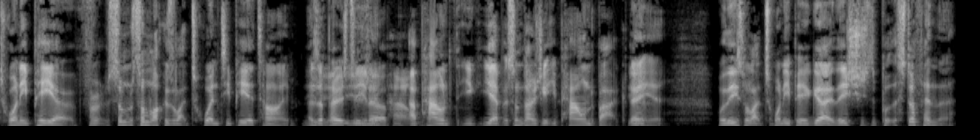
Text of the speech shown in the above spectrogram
20p a, for some, some lockers are like 20p a time as Usually- opposed to, you know, a pound. a pound that you, yeah, but sometimes you get your pound back, don't Yeah. you? Well, these were like 20p a go. They used to put the stuff in there,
